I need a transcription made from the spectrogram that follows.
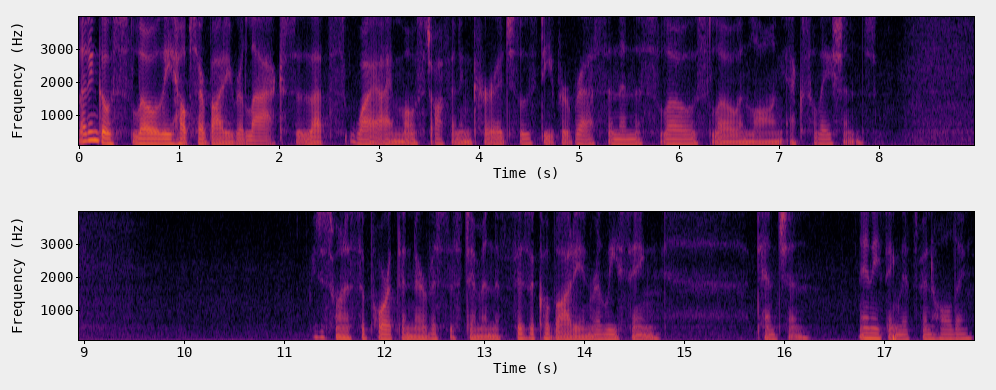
Letting go slowly helps our body relax. So that's why I most often encourage those deeper breaths and then the slow, slow, and long exhalations. We just want to support the nervous system and the physical body in releasing tension, anything that's been holding.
